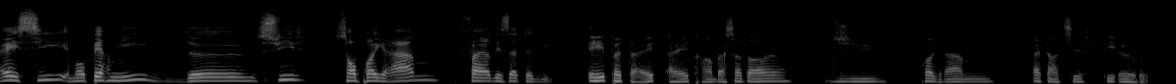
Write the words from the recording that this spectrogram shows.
ainsi m'a permis de suivre son programme, faire des ateliers et peut-être être ambassadeur du programme attentif et heureux.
